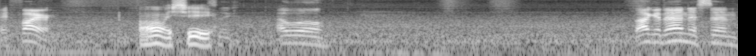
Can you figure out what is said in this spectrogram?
a fire. Oh, I see. Like, I will bagadanison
